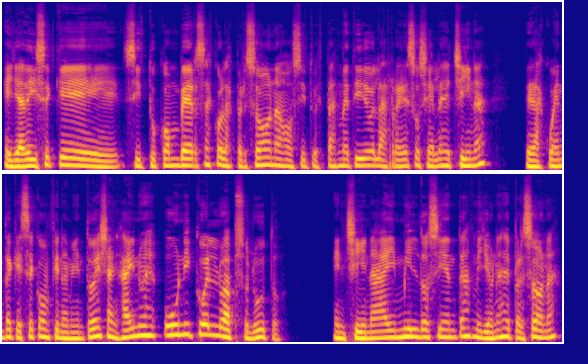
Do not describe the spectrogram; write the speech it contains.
Ella dice que si tú conversas con las personas o si tú estás metido en las redes sociales de China, te das cuenta que ese confinamiento de Shanghai no es único en lo absoluto. En China hay 1.200 millones de personas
